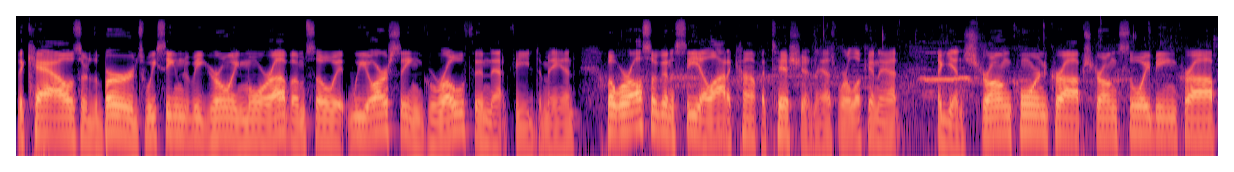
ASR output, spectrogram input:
the cows, or the birds, we seem to be growing more of them. So it, we are seeing growth in that feed demand, but we're also going to see a lot of competition as we're looking at, again, strong corn crop, strong soybean crop,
